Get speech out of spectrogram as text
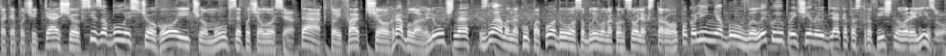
Таке почуття, що всі забули з чого і чому все почалося. Так, той факт, що гра була глючна, зламана купа коду, особливо на консолях старого покоління, був великою причиною для катастрофічного релізу.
